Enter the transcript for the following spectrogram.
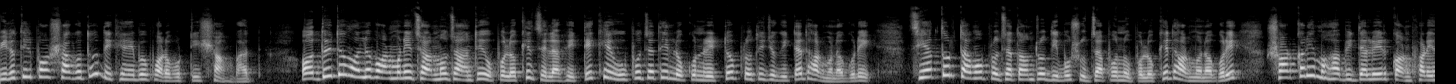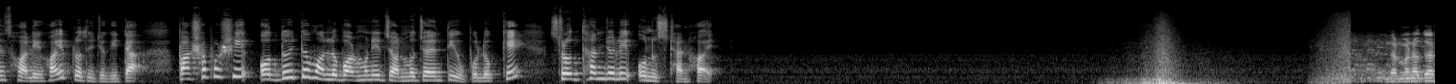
বিরতির পর স্বাগত, দেখে নেব পরবর্তী সংবাদ। অদ্বৈত মল্ল বর্মনের জন্ম জয়ন্তী উপলক্ষে জেলা ভিত্তিক এ উপজাতির লোকনৃত্য প্রতিযোগিতা ধর্মনগরে। ছিয়াত্তরতম প্রজাতন্ত্র দিবস উদযাপন উপলক্ষে ধর্মনগরে সরকারি মহাবিদ্যালয়ের কনফারেন্স হলে হয় প্রতিযোগিতা। পাশাপাশি অদ্বৈত মল্ল বর্মনের জন্মজয়ন্তী উপলক্ষে শ্রদ্ধাঞ্জলি অনুষ্ঠান হয়। ধর্মনগর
